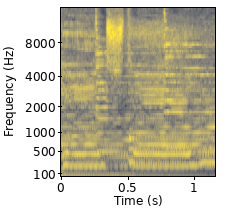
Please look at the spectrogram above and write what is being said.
Can't stay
